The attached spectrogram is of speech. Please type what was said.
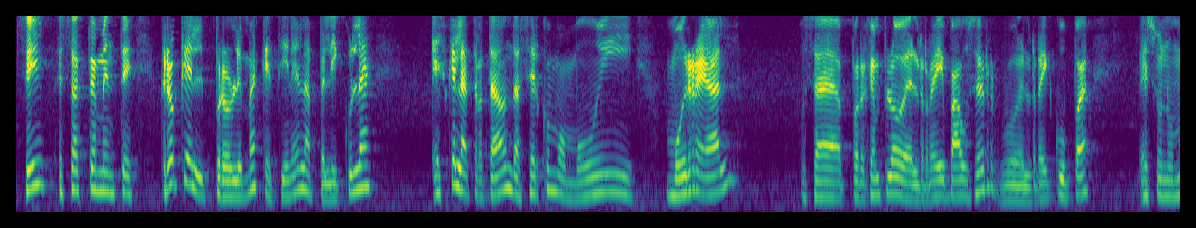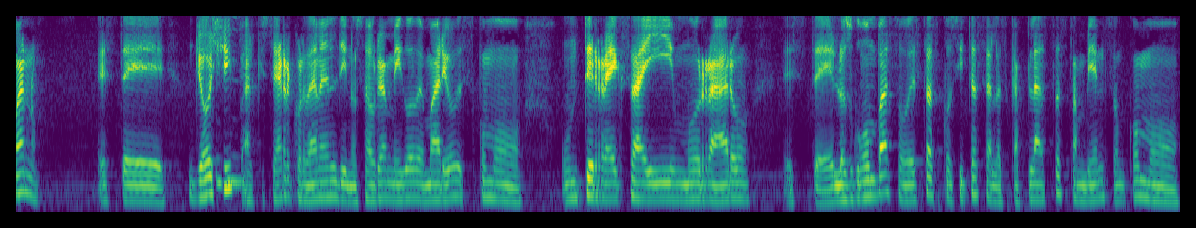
Sí, exactamente. Creo que el problema que tiene la película es que la trataron de hacer como muy muy real. O sea, por ejemplo, el rey Bowser o el rey Koopa es un humano. Este Yoshi, al que ustedes recordarán el dinosaurio amigo de Mario, es como un T-Rex ahí muy raro. Este, los Goombas o estas cositas a las que también son como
